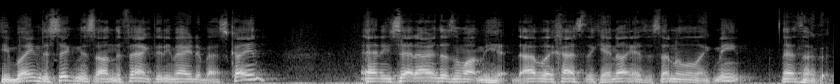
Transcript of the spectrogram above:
He blamed the sickness on the fact that he married a Bas Kayin, and he said, Aaron doesn't want me here. He has a son-in-law like me. That's not good,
